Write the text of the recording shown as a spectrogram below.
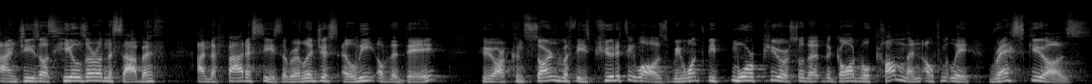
And Jesus heals her on the Sabbath, and the Pharisees, the religious elite of the day, who are concerned with these purity laws, we want to be more pure so that the God will come and ultimately rescue us.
